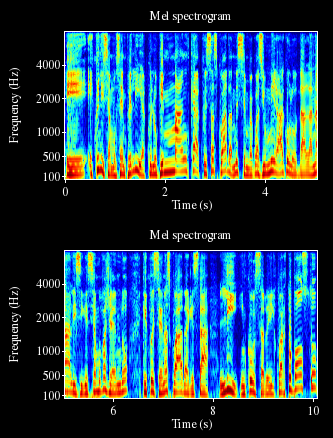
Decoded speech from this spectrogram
E, e quindi siamo sempre lì, a quello che manca a questa squadra. A me sembra quasi un miracolo dall'analisi che stiamo facendo che questa è una squadra che sta lì in corsa per il quarto posto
